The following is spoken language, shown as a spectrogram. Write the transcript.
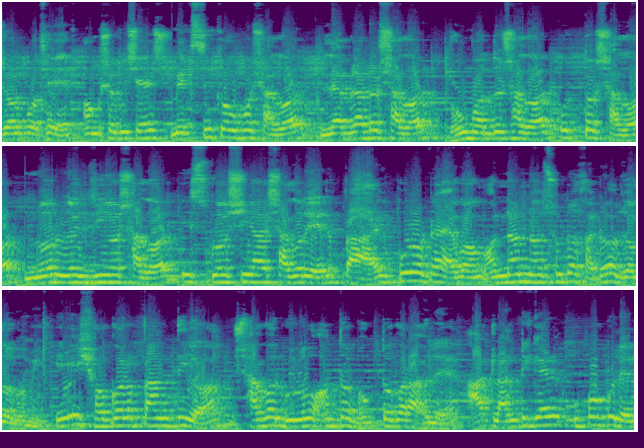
জলপথের অংশবিশেষ, মেক্সিকো উপসাগর ল্যাব্রাডর সাগর, ভূমধ্য সাগর, উত্তর সাগর নরওয়েজীয় সাগর, স্কোশিয়া সাগরের প্রায় পুরোটা এবং অন্যান্য ছোটখাটো জলভূমি। এই সকল প্রান্তীয় সাগরগুলো অন্তর্ভুক্ত করা হলে আটলান্টিকের উপকূলের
